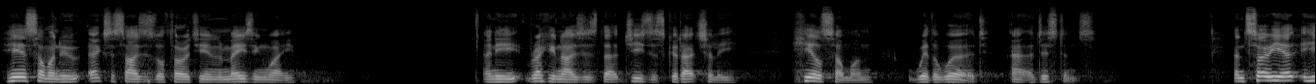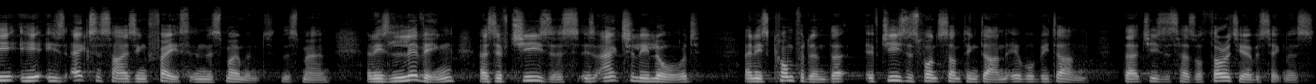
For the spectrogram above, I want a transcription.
here's someone who exercises authority in an amazing way. And he recognizes that Jesus could actually heal someone with a word at a distance. And so he, he, he's exercising faith in this moment, this man. And he's living as if Jesus is actually Lord. And he's confident that if Jesus wants something done, it will be done. That Jesus has authority over sickness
